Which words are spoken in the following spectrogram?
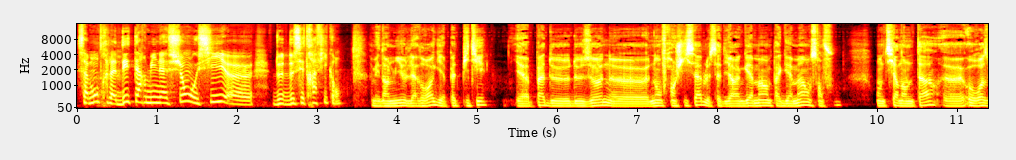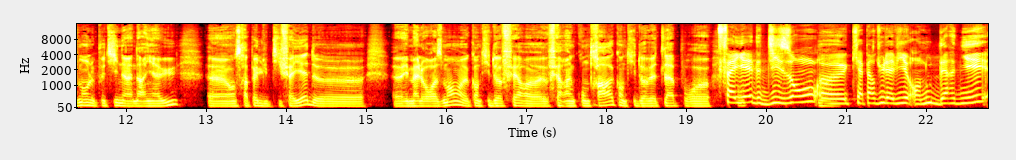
Ça montre la détermination aussi euh, de, de, ces trafiquants. Mais dans le milieu de la drogue, il n'y a pas de pitié. Il n'y a pas de, de zone euh, non franchissable, c'est-à-dire gamin, pas gamin, on s'en fout on tire dans le tas. Euh, heureusement, le petit n'a rien eu. Euh, on se rappelle du petit Fayed. Et malheureusement, quand ils doivent faire faire un contrat, quand ils doivent être là pour Fayed, 10 ans, qui a perdu la vie en août dernier,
